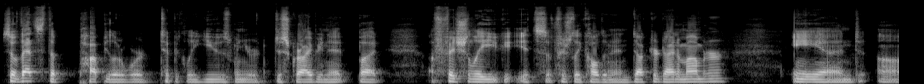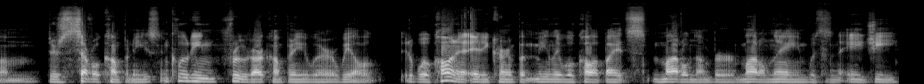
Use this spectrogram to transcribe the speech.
So that's the popular word typically used when you're describing it, but officially, it's officially called an inductor dynamometer. And um, there's several companies, including Froude, our company, where we'll we'll call it an eddy current, but mainly we'll call it by its model number, model name, which is an AG,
